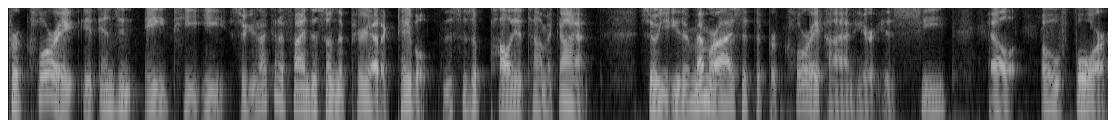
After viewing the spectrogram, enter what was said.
Perchlorate, it ends in ATE. So you're not going to find this on the periodic table. This is a polyatomic ion. So you either memorize that the perchlorate ion here is ClO4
